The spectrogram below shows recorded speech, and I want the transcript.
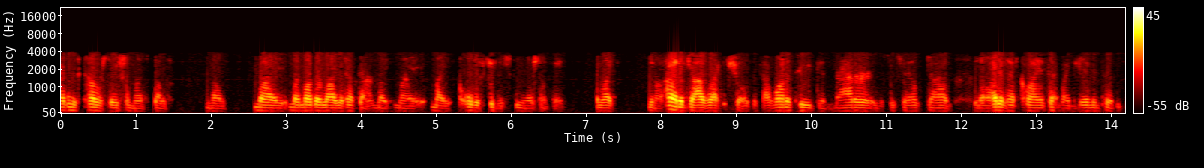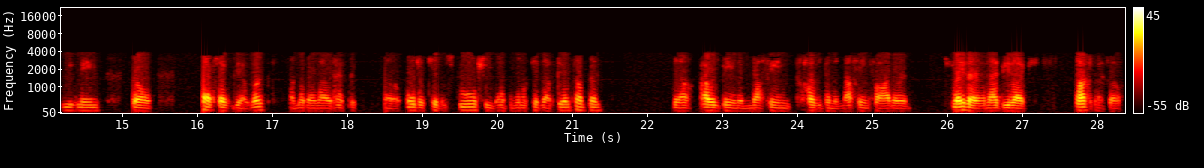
having this conversation myself. You know, my my mother-in-law would have gotten like my my oldest kid to school or something, and like you know I had a job where I could show up if I wanted to. It didn't matter. It was a sales job. You know I didn't have clients at my gym until the evening, so that's I would be at work. My mother-in-law would have the uh, older kid in school. She'd have the little kids out doing something. You know I was being a nothing husband, a nothing father. And lay there, and I'd be like, talk to myself.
